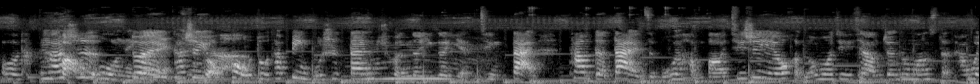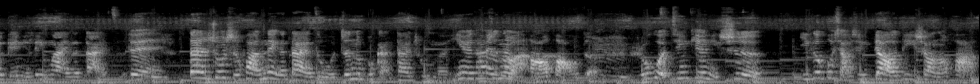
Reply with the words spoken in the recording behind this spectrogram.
哦，它是对，它是有厚度，它并不是单纯的一个眼镜带。它的袋子不会很薄，其实也有很多墨镜，像 Gentle Monster，它会给你另外一个袋子。对，但是说实话，那个袋子我真的不敢带出门，因为它是那种薄薄的。嗯，如果今天你是一个不小心掉到地上的话，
